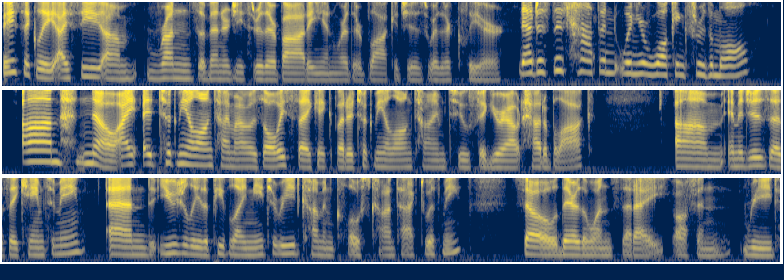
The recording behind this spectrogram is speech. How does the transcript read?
Basically, I see um, runs of energy through their body and where their blockage is, where they're clear. Now, does this happen when you're walking through the mall? Um, no, I, it took me a long time. I was always psychic, but it took me a long time to figure out how to block um, images as they came to me. And usually the people I need to read come in close contact with me. So they're the ones that I often read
